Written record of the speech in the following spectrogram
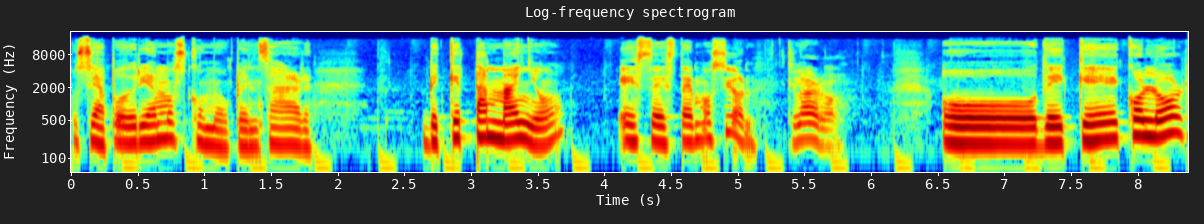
O sea, podríamos como pensar de qué tamaño es esta emoción. Claro. O de qué color,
